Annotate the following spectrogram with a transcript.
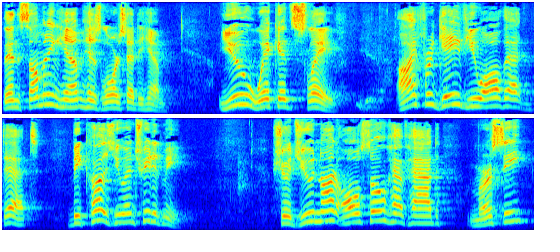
Then summoning him, his Lord said to him, You wicked slave, I forgave you all that debt because you entreated me. Should you not also have had mercy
